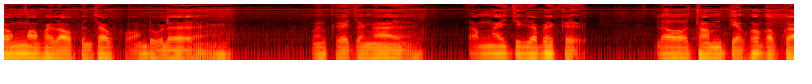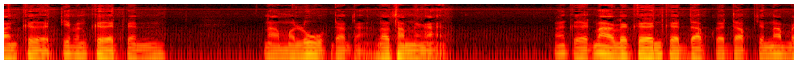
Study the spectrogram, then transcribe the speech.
ต้องมอบให้เราเป็นเจ้าของดูแลมันเกิดยังไง ทำไงจึงจะไม่เกิด เราทำเกี่ยวข้องกับการเกิดที่มันเกิดเป็นนามารูปด้านนะเราทำยังไงมันเกิดมากเลยเกินเกิดดับเกิดดับจะนับไป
